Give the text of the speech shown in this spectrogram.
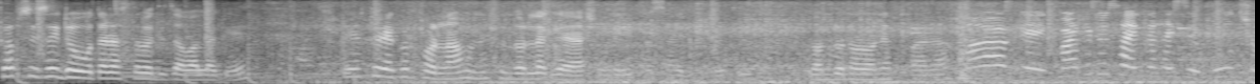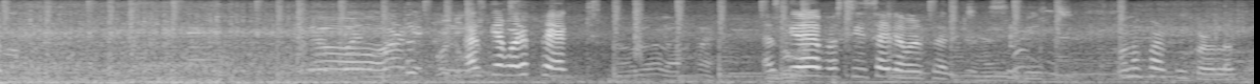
সব সাইডেও ওটা রাস্তাবাদি যাওয়া লাগে। তো একটু রেকর্ড করলাম অনেক সুন্দর লাগে আসলে এই সাইড থেকে। লন্ডনের অনেক পাড়া। মার্কেট মার্কেটের সাইড দেখাইছে বহুত সময় আজকে একবারে ফ্যাক্ট আজকে সি সাইড আমার ফ্যাক্ট সি বিচ কোনো পার্কিং করা লাগবে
